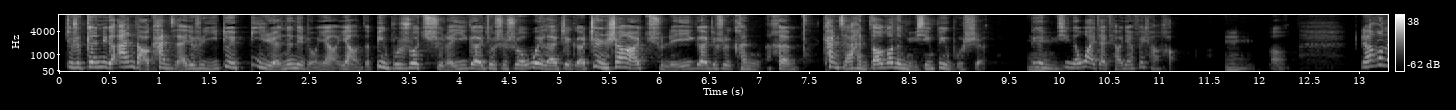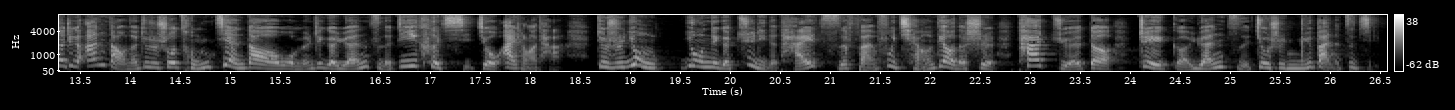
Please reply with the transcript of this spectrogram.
就是跟那个安导看起来就是一对璧人的那种样样子，并不是说娶了一个就是说为了这个政商而娶了一个就是很很看起来很糟糕的女性，并不是那个女嗯性的外在条件非常好。嗯然后呢，这个安导呢，就是说从见到我们这个原子的第一刻起就爱上了他，就是用用那个剧里的台词反复强调的是，他觉得这个原子就是女版的自己。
